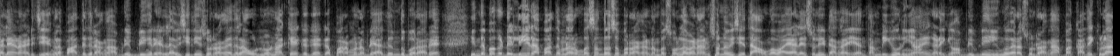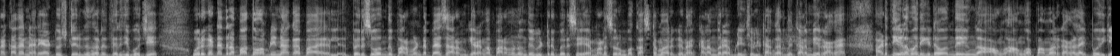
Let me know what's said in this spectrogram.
கல்யாணம் ஆயிடுச்சு எங்களை பார்த்துக்கிறாங்க அப்படி இப்படிங்கிற எல்லா விஷயத்தையும் சொல்கிறாங்க இதெல்லாம் ஒன்று ஒன்றா கேட்க கேட்க பரமன் அப்படியே அதிர்ந்து போகிறாரு இந்த பக்கத்து லீலா பார்த்தோம்னா ரொம்ப சந்தோஷப்படுறாங்க. நம்ம சொல்ல வேணாம்னு சொன்ன விஷயத்த அவங்க வாயாலே சொல்லிட்டாங்க. என் தம்பிக்கு ஒரு நியாயம் கிடைக்கும் அப்படி இப்படின்னு இவங்க வேற சொல்கிறாங்க அப்போ கதைக்குள்ளார கதை நிறையா ட்விஸ்ட் இருக்குங்கிறது தெரிஞ்சு போச்சு. ஒரு கட்டத்தில் பார்த்தோம் அப்படின்னாக்கா இப்போ பெருசு வந்து பரமன்ட்ட பேச ஆரம்பிக்கிறாங்க. பரமன் வந்து விட்டுரு பெருசு என் மனசு ரொம்ப கஷ்டமாக இருக்குது நான் கிளம்புறேன் அப்படின்னு சொல்லிட்டு அங்கேருந்து கிளம்பிடுறாங்க. அடுத்து இளமதி கிட்ட வந்து இவங்க அவங்க அவங்க அப்பா அம்மா இருக்காங்கல்ல இப்போதைக்கு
